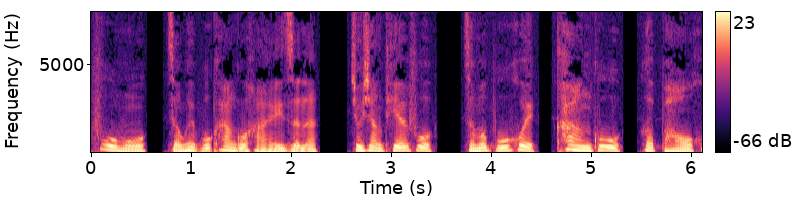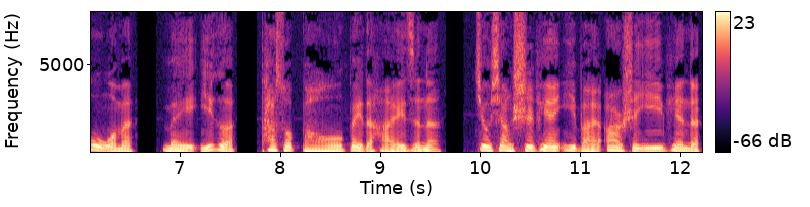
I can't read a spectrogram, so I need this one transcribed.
父母怎会不看顾孩子呢？就像天父怎么不会看顾和保护我们每一个他所宝贝的孩子呢？就像诗篇一百二十一篇的。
